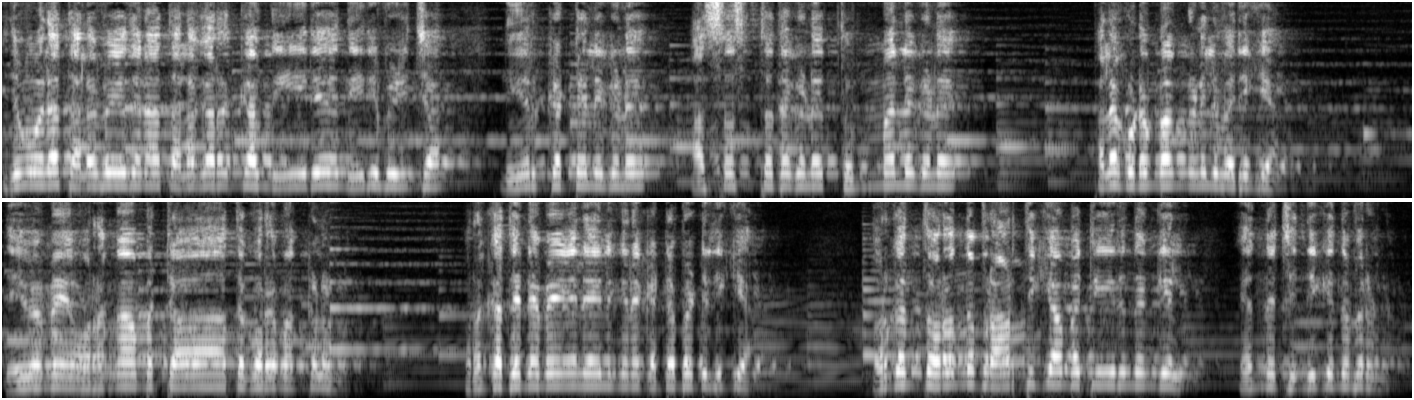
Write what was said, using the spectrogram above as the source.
ഇതുപോലെ തലവേദന തലകറക്കം നീര് നീര് വീഴ്ച നീർക്കെട്ടലുകൾ അസ്വസ്ഥതകൾ തുമ്മലുകൾ പല കുടുംബങ്ങളിൽ വരിക. ദൈവമേ ഉറങ്ങാൻ പറ്റാത്ത കുറെ മക്കളുണ്ട്. ഉറക്കത്തിന്റെ മേലയിൽ ഇങ്ങനെ കെട്ടപ്പെട്ടിരിക്കുക. അവർക്ക് തുറന്ന് പ്രാർത്ഥിക്കാൻ പറ്റിയിരുന്നെങ്കിൽ എന്ന് ചിന്തിക്കുന്നവരുണ്ട്.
